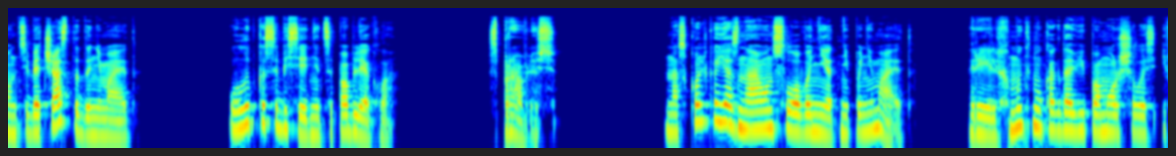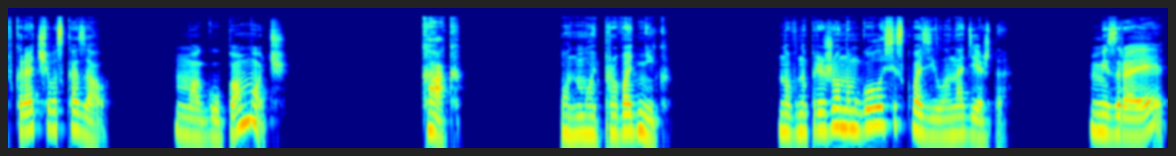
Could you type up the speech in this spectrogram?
Он тебя часто донимает?» Улыбка собеседницы поблекла. «Справлюсь». Насколько я знаю, он слова «нет» не понимает. Риэль хмыкнул, когда Ви поморщилась, и вкратчиво сказал. «Могу помочь». «Как?» «Он мой проводник». Но в напряженном голосе сквозила надежда. «Мизраэль?»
